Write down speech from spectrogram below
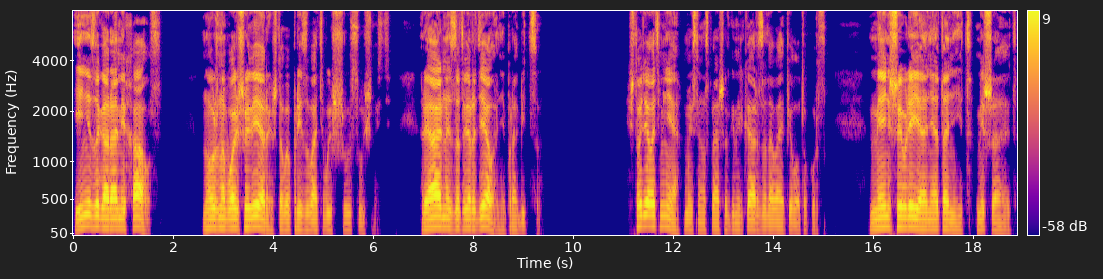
и не за горами хаос. Нужно больше веры, чтобы призвать высшую сущность. Реальность затвердела, не пробиться. «Что делать мне?» — мысленно спрашивает Гамилькар, задавая пилоту курс. Меньше влияния тонит, мешает.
